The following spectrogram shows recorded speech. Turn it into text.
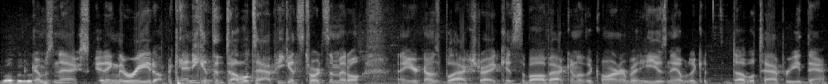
We'll Here comes Nex, getting the read. Can he get the double tap? He gets towards the middle. Now here comes Black Strike, gets the ball back into the corner, but he isn't able to get the double tap read there.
